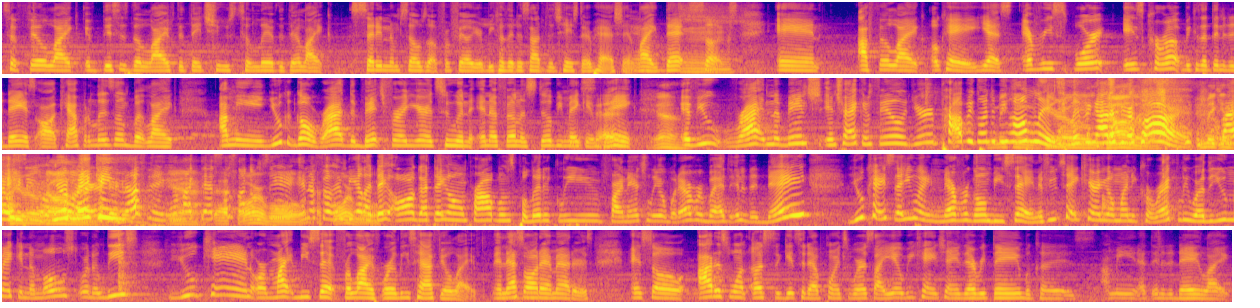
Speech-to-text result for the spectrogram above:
to feel like if this is the life that they choose to live, that they're like setting themselves up for failure because they decided to chase their passion. Yeah. Like that mm. sucks. And I feel like, okay, yes, every sport is corrupt because at the end of the day, it's all capitalism. But like, I mean, you could go ride the bench for a year or two in the NFL and still be making bank. Yeah. If you ride in the bench in track and field, you're probably going to be homeless, living out of your car. dollars. Making like, you're dollars. making nothing. And like that That's sucks. Like I'm saying, horrible. NFL, That's NBA, like they all got their own problems politically, financially, or whatever. But at the end of the day, you can't say you ain't never gonna be set. And if you take care of your money correctly, whether you making the most or the least, you can or might be set for life or at least half your life. And that's all that matters. And so I just want us to get to that point to where it's like, yeah, we can't change everything because I mean, at the end of the day, like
